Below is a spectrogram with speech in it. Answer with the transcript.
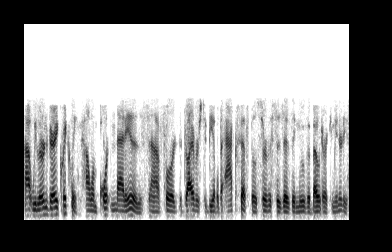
uh, we learned very quickly how important that is uh, for drivers to be able to access those services as they move about our communities.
